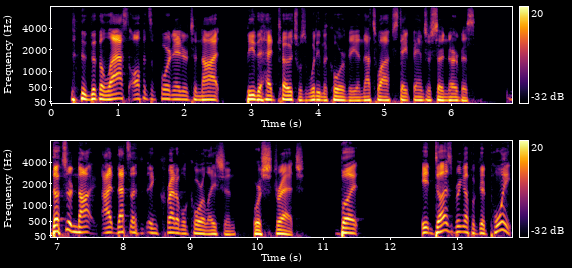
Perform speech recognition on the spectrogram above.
that the last offensive coordinator to not be the head coach was Woody McCorvey, and that's why state fans are so nervous. Those are not. I, that's an incredible correlation or stretch, but it does bring up a good point.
